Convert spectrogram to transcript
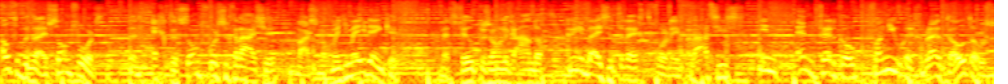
Autobedrijf Zandvoort. Een echte Zandvoortse garage waar ze nog met je meedenken. Met veel persoonlijke aandacht kun je bij ze terecht voor reparaties in en verkoop van nieuw en gebruikte auto's.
